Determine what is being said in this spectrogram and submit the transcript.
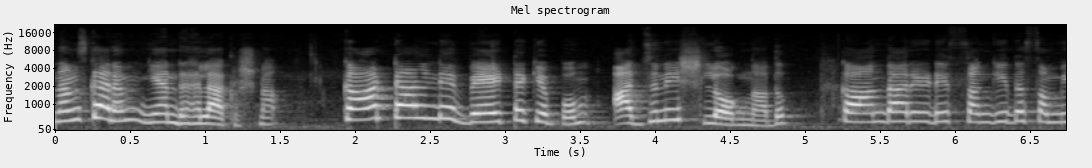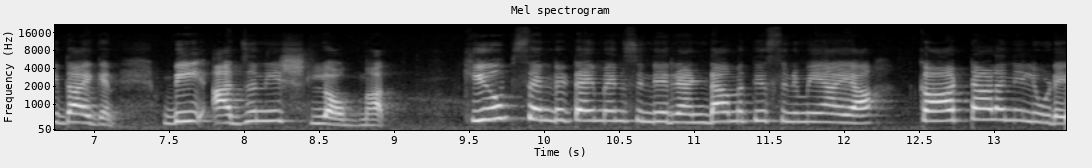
നമസ്കാരം ഞാൻ രഹല കൃഷ്ണ. കാട്ടാളിന്റെ വേട്ടയ്ക്കൊപ്പം അജനീഷ് ലോക്നാഥും. കാന്താരയുടെ സംഗീത സംവിധായകൻ ബി അജനീഷ് ലോക്നാഥ്. ക്യൂബ്സ് എന്റർടൈൻമെന്റ്സിന്റെ രണ്ടാമത്തെ സിനിമയായ കാട്ടാളനിലൂടെ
